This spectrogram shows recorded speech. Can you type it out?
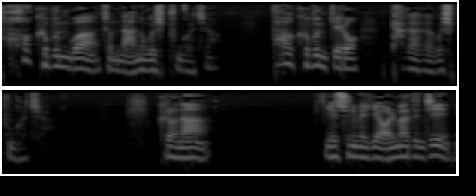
더 그분과 좀 나누고 싶은 거죠. 더 그분께로 다가가고 싶은 거죠. 그러나 예수님에게 얼마든지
